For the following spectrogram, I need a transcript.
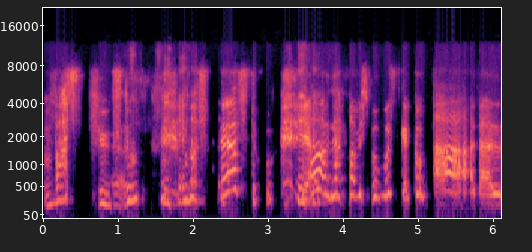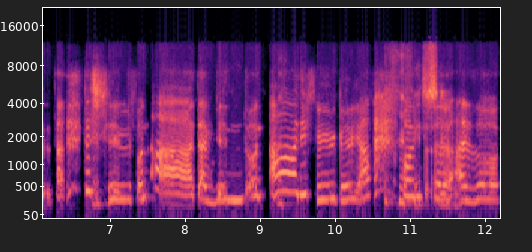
Was fühlst du? Was hörst du? Ja, und dann habe ich bewusst geguckt, ah, da, da, das Schilf und ah, der Wind und ah, die Vögel, ja. Und äh, also,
